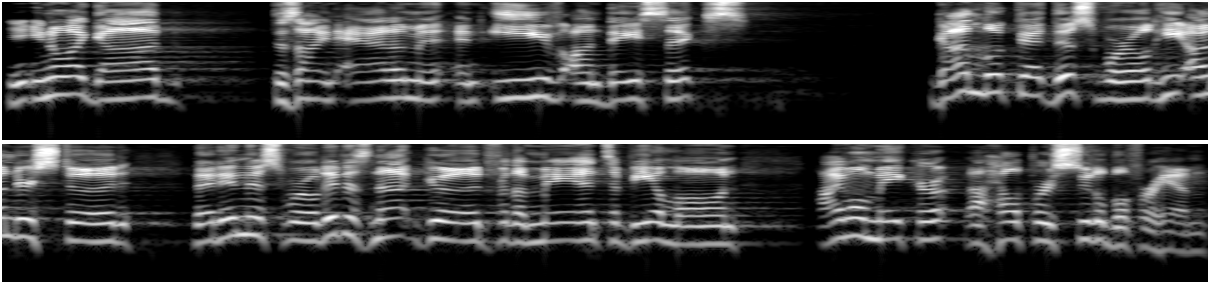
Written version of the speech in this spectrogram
You know why God designed Adam and Eve on day six? God looked at this world. He understood that in this world, it is not good for the man to be alone. I will make a helper suitable for him.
